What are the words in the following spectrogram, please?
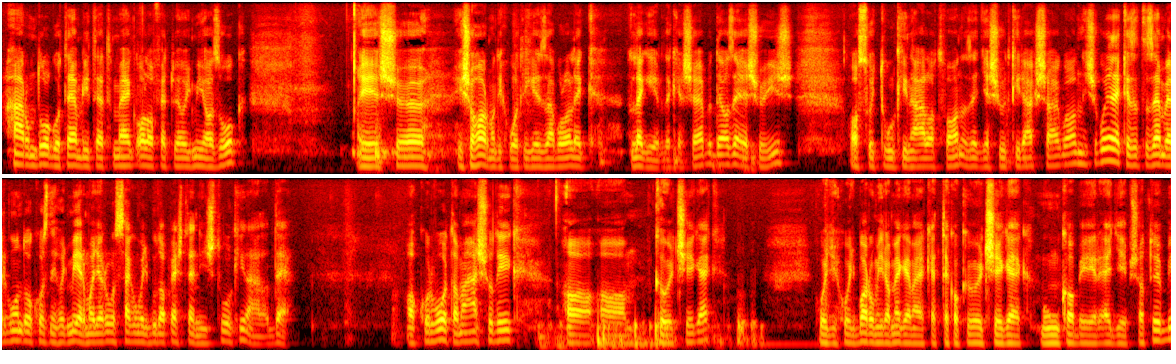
három dolgot említett meg alapvetően, hogy mi az ok, és, és a harmadik volt igazából a leg, legérdekesebb, de az első is, az, hogy túlkínálat van az Egyesült Királyságban, és akkor elkezdett az ember gondolkozni, hogy miért Magyarországon vagy Budapesten nincs túlkínálat, de akkor volt a második, a, a költségek, hogy, hogy baromira megemelkedtek a költségek, munkabér, egyéb, stb.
